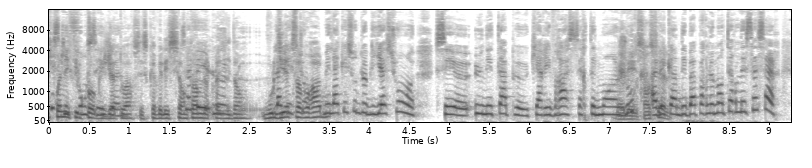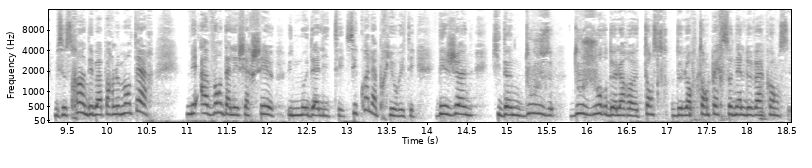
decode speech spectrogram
qu'est-ce qu'ils font pas obligatoire? C'est ce qu'avait laissé entendre le président. vous le dites favorable? Mais la question de l'obligation, c'est une étape qui arrivera certainement un jour avec un débat parlementaire nécessaire. Mais ce sera un débat parlementaire. Mais avant d'aller chercher une modalité, c'est quoi la priorité? Des jeunes qui donnent 12, 12 jours de leur, temps, de leur temps personnel de vacances,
